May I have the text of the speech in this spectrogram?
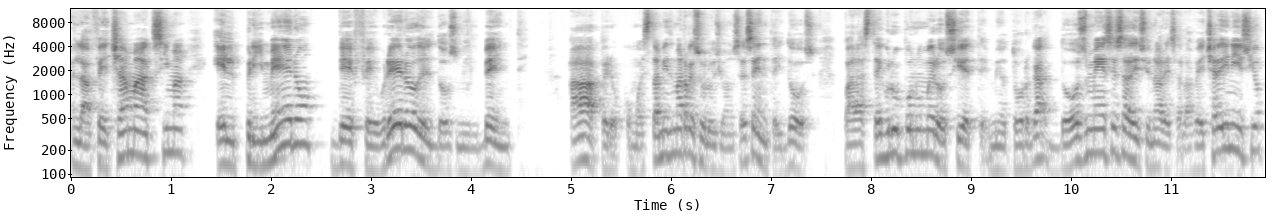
la fecha máxima el primero de febrero del 2020. Ah, pero como esta misma resolución 62 para este grupo número 7 me otorga dos meses adicionales a la fecha de inicio,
